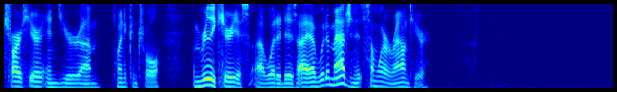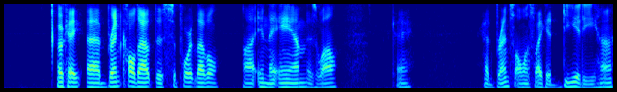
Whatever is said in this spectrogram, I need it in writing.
chart here and your um, point of control I'm really curious uh, what it is I, I would imagine it's somewhere around here okay Brent called out this support level uh, in the AM as well. Okay. God, Brent's almost like a deity, huh?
